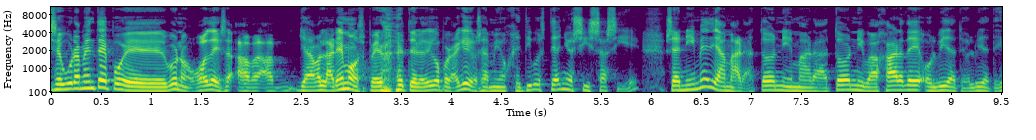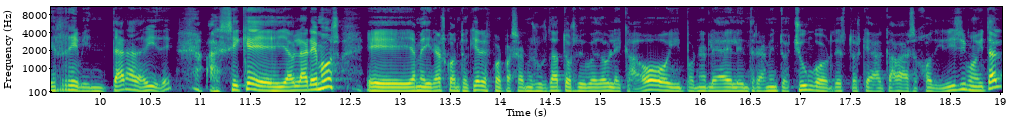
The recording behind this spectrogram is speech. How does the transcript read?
Seguramente, pues bueno, Godes, ya hablaremos, pero te lo digo por aquí, o sea, mi objetivo este año sí es así, ¿eh? O sea, ni media maratón, ni maratón, ni bajar de, olvídate, olvídate, es reventar a David, ¿eh? Así que ya hablaremos, eh, ya me dirás cuánto quieres por pasarme sus datos de WKO y ponerle a él entrenamiento chungos de estos que acabas jodidísimo y tal,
